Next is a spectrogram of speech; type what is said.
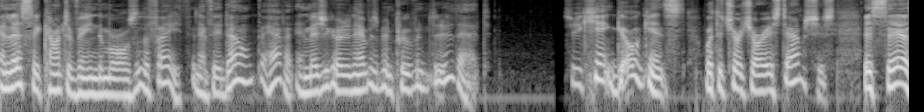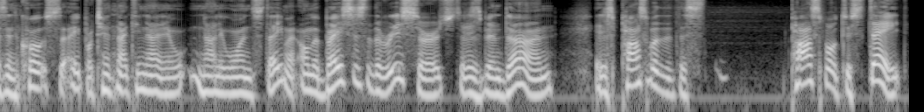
unless they contravene the morals of the faith. And if they don't, they haven't. And Medjugorje never has been proven to do that. So you can't go against what the church already establishes. It says, and quotes the April 10, 1991 statement, on the basis of the research that has been done, it is possible that this possible to state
